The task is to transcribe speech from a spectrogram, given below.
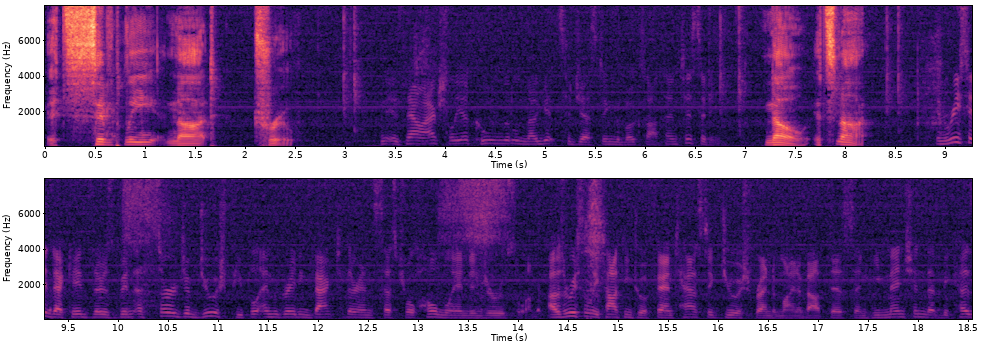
it's simply not true. is now actually a cool little nugget suggesting the book's authenticity. No, it's not. In recent decades, there's been a surge of Jewish people emigrating back to their ancestral homeland in Jerusalem. I was recently talking to a fantastic Jewish friend of mine about this, and he mentioned that because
